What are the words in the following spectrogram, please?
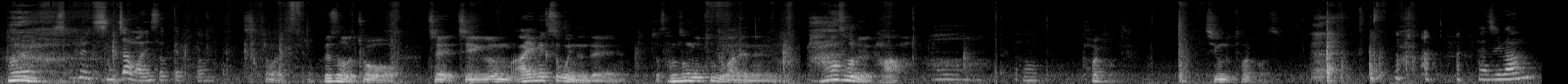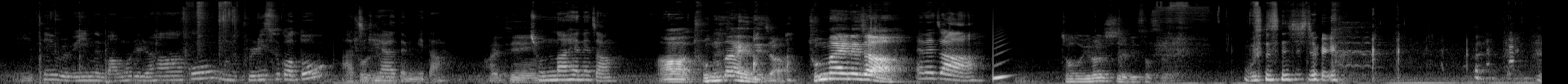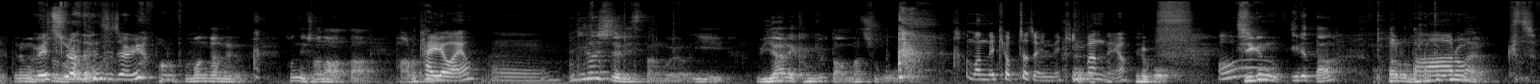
서류 진짜 많이 썼겠다. 진짜 맛있죠. 그래서 저 제 지금 아이맥 쓰고 있는데 저 삼성 노트북 안에는 다 서류 다아 대단하다. 토할 것 같아요. 지금도 토할 것 같습니다. 하지만 이 테이블 위는 마무리를 하고 오늘 분리수거도 아직 저도요. 해야 됩니다. 파이팅. 존나 해내자. 아 존나 해내자. 존나 해내자. 해내자. 저도 이런 시절이 있었어요. 무슨 시절이요? 이런 거 외출하던 시절이요? 바로 도망가는 손님 전화 왔다. 바로 달려와요? 어. 이런 시절이 있었다는 거예요. 이 위아래 간격도 안 맞추고 맞네 겹쳐져 있네. 킹 받네요. 이러고 어. 지금 이랬다 바로 나한테 바로. 혼나요. 그쵸.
